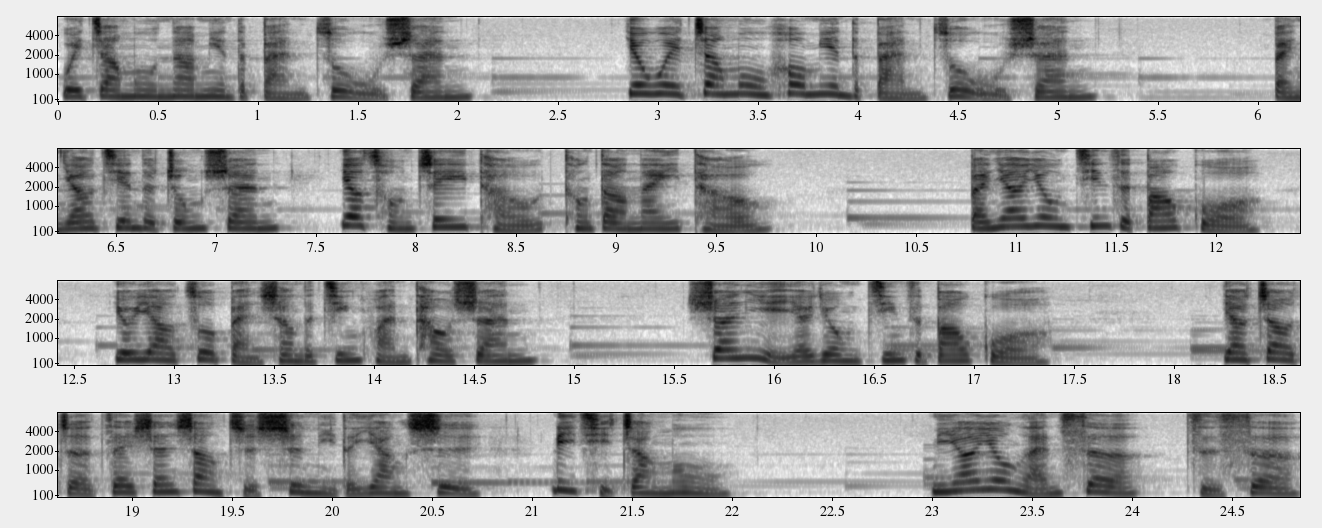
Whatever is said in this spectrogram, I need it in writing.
为帐幕那面的板做五栓，又为帐幕后面的板做五栓。板腰间的中栓要从这一头通到那一头。板要用金子包裹，又要做板上的金环套栓，栓也要用金子包裹。要照着在山上指示你的样式立起帐幕。你要用蓝色。紫色、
